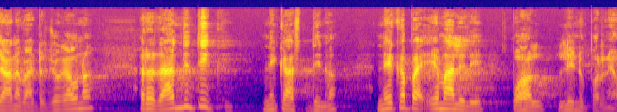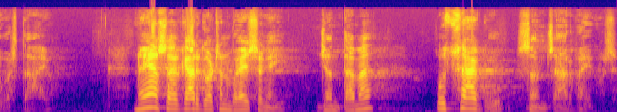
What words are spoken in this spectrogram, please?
जानबाट जोगाउन र राजनीतिक निकास दिन नेकपा एमाले पहल लिनुपर्ने अवस्था आयो। नयाँ सरकार गठन भएसँगै जनतामा उत्साहको सञ्चार भएको छ।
